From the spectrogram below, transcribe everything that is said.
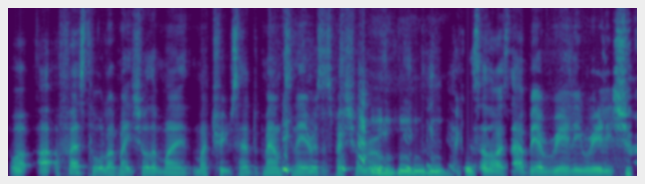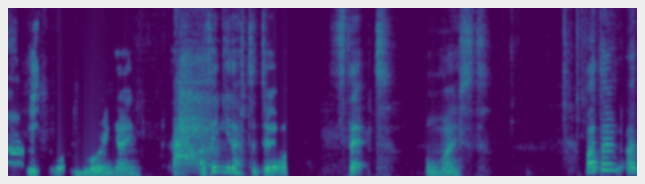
Well, uh, first of all, I'd make sure that my, my troops had Mountaineer as a special rule, because otherwise that would be a really, really short, short and boring game. I think you'd have to do it on stepped almost. But I don't. I,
